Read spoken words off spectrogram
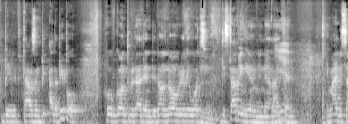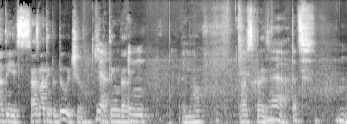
I believe, thousand pe- other people who've gone through that and they don't know really what's Mm. disturbing them in their life. Yeah. And it might be something it has nothing to do with you. Yeah. Something that, in you know, that's crazy. Yeah, that's mm,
